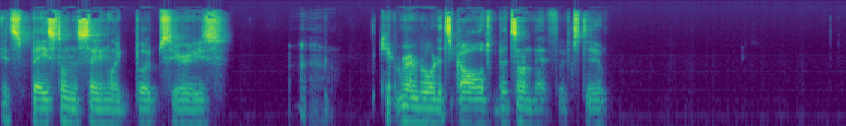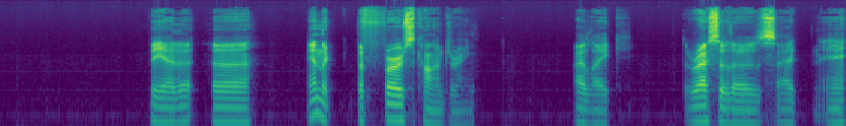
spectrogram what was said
it's based on the same like book series. Uh, Can't remember what it's called, but it's on Netflix too. but yeah, that uh, and the the first Conjuring, I like. The rest of those, I eh.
